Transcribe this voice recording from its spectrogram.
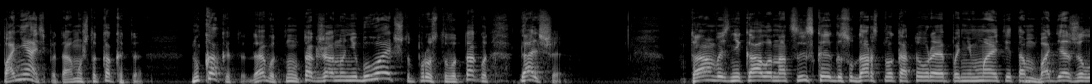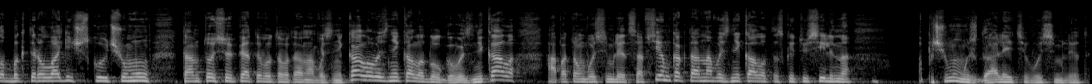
понять, потому что как это? Ну как это, да? Вот, ну так же оно не бывает, что просто вот так вот. Дальше. Там возникало нацистское государство, которое, понимаете, там бодяжило бактериологическую чуму, там то все пятое, вот, вот она возникала, возникала, долго возникала, а потом 8 лет совсем как-то она возникала, так сказать, усиленно. А почему мы ждали эти 8 лет?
